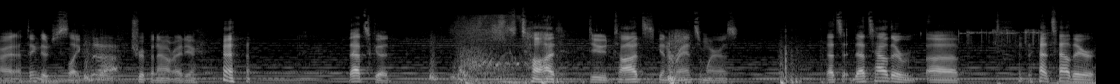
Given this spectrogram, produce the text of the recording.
All right, I think they're just like tripping out right here. That's good. It's Todd, dude. Todd's gonna ransomware us. That's that's how they're uh, that's how they're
